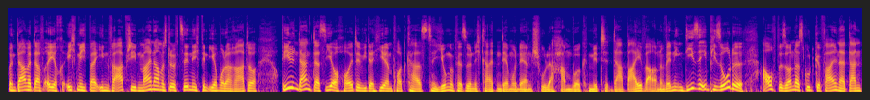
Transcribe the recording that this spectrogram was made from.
Und damit darf auch ich mich bei Ihnen verabschieden. Mein Name ist Löw Zinn, ich bin Ihr Moderator. Vielen Dank, dass Sie auch heute wieder hier im Podcast Junge Persönlichkeiten der modernen Schule Hamburg mit dabei waren. Und wenn Ihnen diese Episode auch besonders gut gefallen hat, dann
